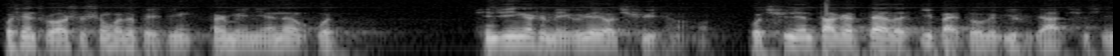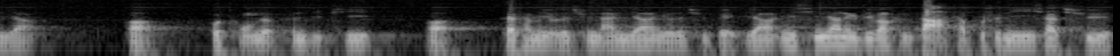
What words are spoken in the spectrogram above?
我现在主要是生活在北京，但是每年呢，我。平均应该是每个月要去一趟啊！我去年大概带了一百多个艺术家去新疆，啊，不同的分几批啊，带他们有的去南疆，有的去北疆，因为新疆那个地方很大，它不是你一下去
